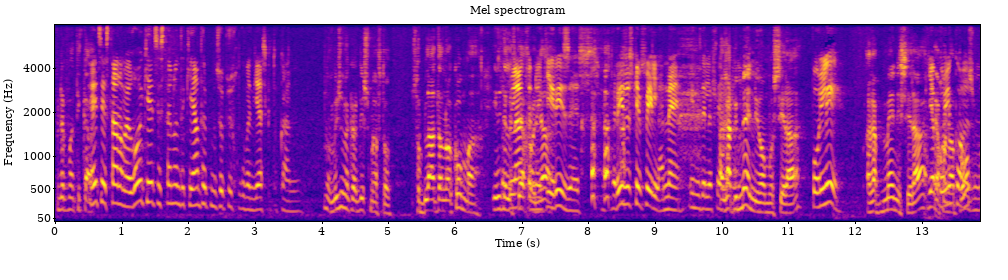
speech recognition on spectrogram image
πνευματικά. Έτσι αισθάνομαι εγώ και έτσι αισθάνονται και οι άνθρωποι με τους οποίους έχω κουβεντιάσει και το κάνουν. Νομίζω να κρατήσουμε αυτό. Στον πλάτανο ακόμα; Είναι η Το τελευταία πλάτανο, χρονιά. εκεί ρίζες. ρίζες και φύλλα, ναι, είναι η τελευταία. Αγαπημένη όμως σειρά. Πολύ. Αγαπημένη σειρά. Για έχω πολύ να πω. κόσμο.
